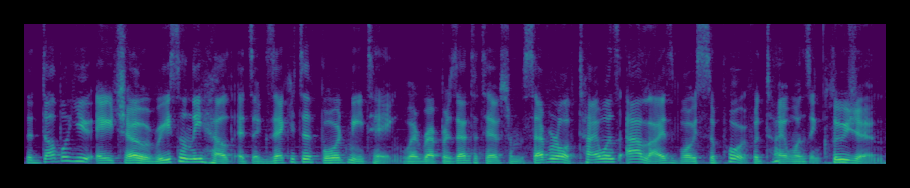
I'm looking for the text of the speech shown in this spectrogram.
The WHO recently held its executive board meeting, where representatives from several of Taiwan's allies voiced support for Taiwan's inclusion.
